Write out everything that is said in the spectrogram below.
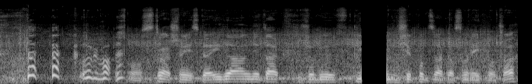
Kurwa. O, strasznie niska, idealnie tak, żeby wpli się pod zakaz na ich oczach.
